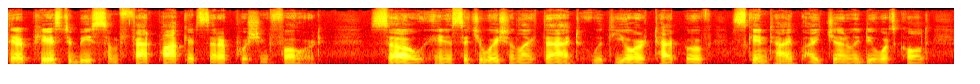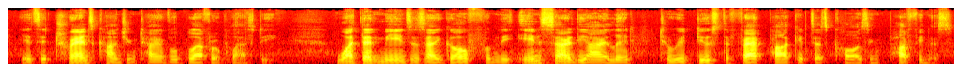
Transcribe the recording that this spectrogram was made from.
there appears to be some fat pockets that are pushing forward. So in a situation like that, with your type of skin type, I generally do what's called it's a transconjunctival blepharoplasty. What that means is I go from the inside of the eyelid to reduce the fat pockets that's causing puffiness.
